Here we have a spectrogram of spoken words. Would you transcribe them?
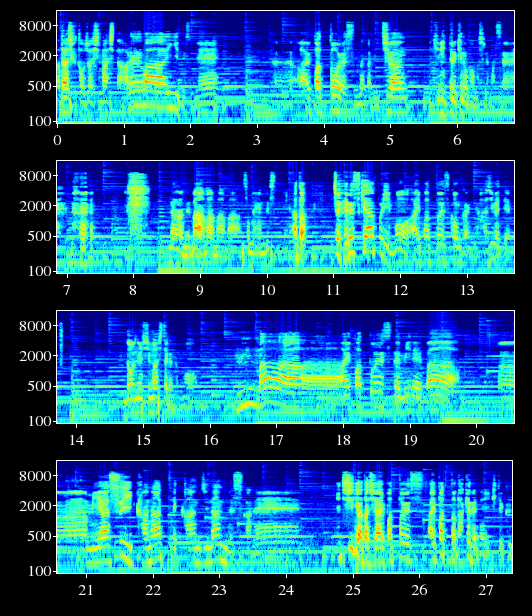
新しく登場しました。あれはいいですね。iPadOS の中で一番気に入ってる機能かもしれません。なので、まあまあまあまあ、その辺ですね。あと、一応ヘルスケアアプリも iPadOS 今回ね、初めて導入しましたけども、んまあ、iPadOS で見れば、うん、見やすいかなって感じなんですかね。一時期私 iPadOS、iPad だけでね、生きていくっ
